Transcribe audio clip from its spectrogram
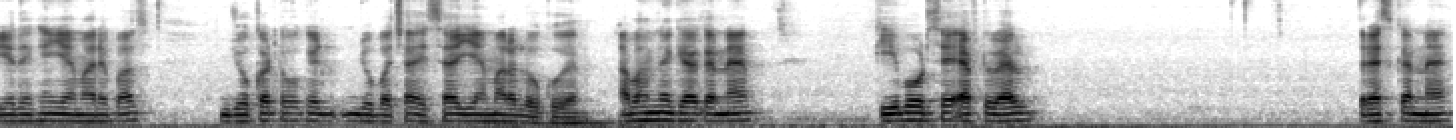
ये देखें, ये हमारे पास जो कट हो के जो बचा हिस्सा है ये हमारा लोगो है। अब हमने क्या करना है? कीबोर्ड से F12 प्रेस करना है।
